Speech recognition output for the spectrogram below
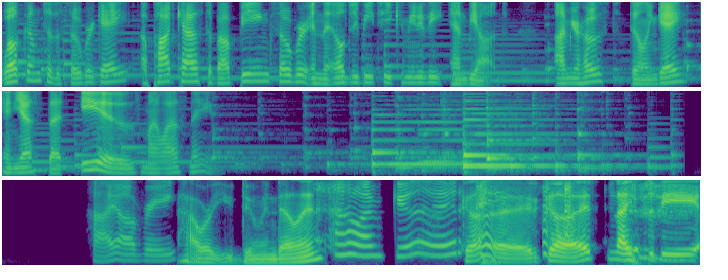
Welcome to The Sober Gay, a podcast about being sober in the LGBT community and beyond. I'm your host, Dillan Gay, and yes, that is my last name. Hi, Aubrey. How are you doing, Dillan? Uh, Good. Good, nice to be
